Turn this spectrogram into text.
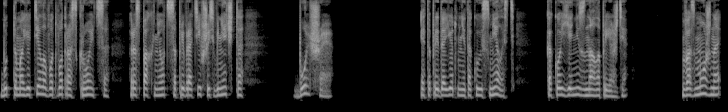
будто мое тело вот-вот раскроется, распахнется, превратившись в нечто, большее. Это придает мне такую смелость, какой я не знала прежде. Возможно,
